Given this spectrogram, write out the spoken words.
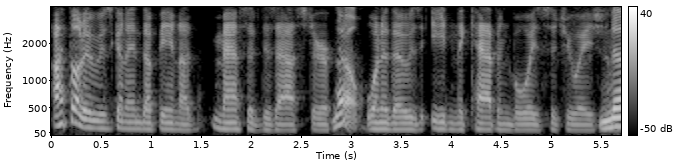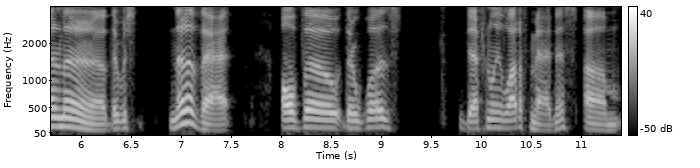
I thought it was going to end up being a massive disaster. No. One of those eating the cabin boys situations. No, no, no, no. There was none of that. Although there was definitely a lot of madness. Um,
